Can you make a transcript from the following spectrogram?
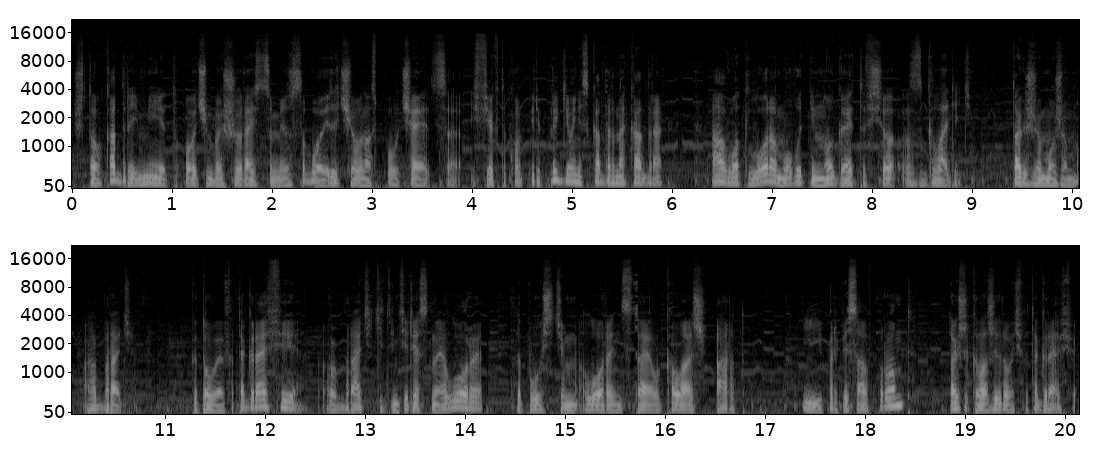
что кадры имеют очень большую разницу между собой, из-за чего у нас получается эффект такого перепрыгивания с кадра на кадра а вот лора могут немного это все сгладить. Также можем а, брать готовые фотографии, а, брать какие-то интересные лоры, допустим, лора in style collage art, и прописав промпт, также коллажировать фотографию.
